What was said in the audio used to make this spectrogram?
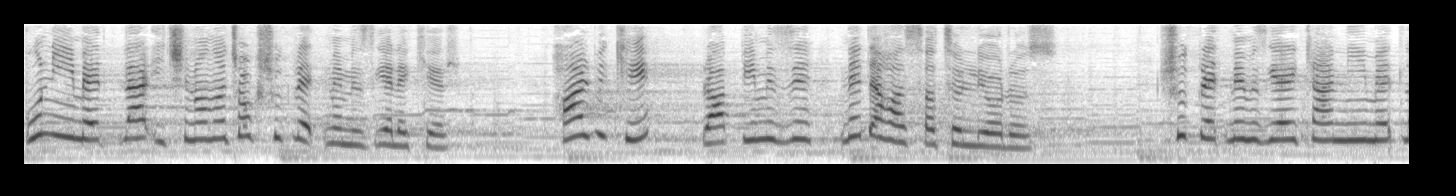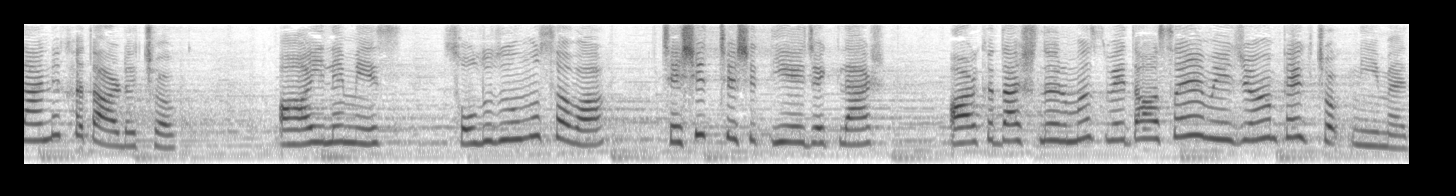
Bu nimetler için ona çok şükretmemiz gerekir. Halbuki Rabbimizi ne de has hatırlıyoruz. Şükretmemiz gereken nimetler ne kadar da çok. Ailemiz, soluduğumuz hava, çeşit çeşit yiyecekler, arkadaşlarımız ve daha sayamayacağım pek çok nimet.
